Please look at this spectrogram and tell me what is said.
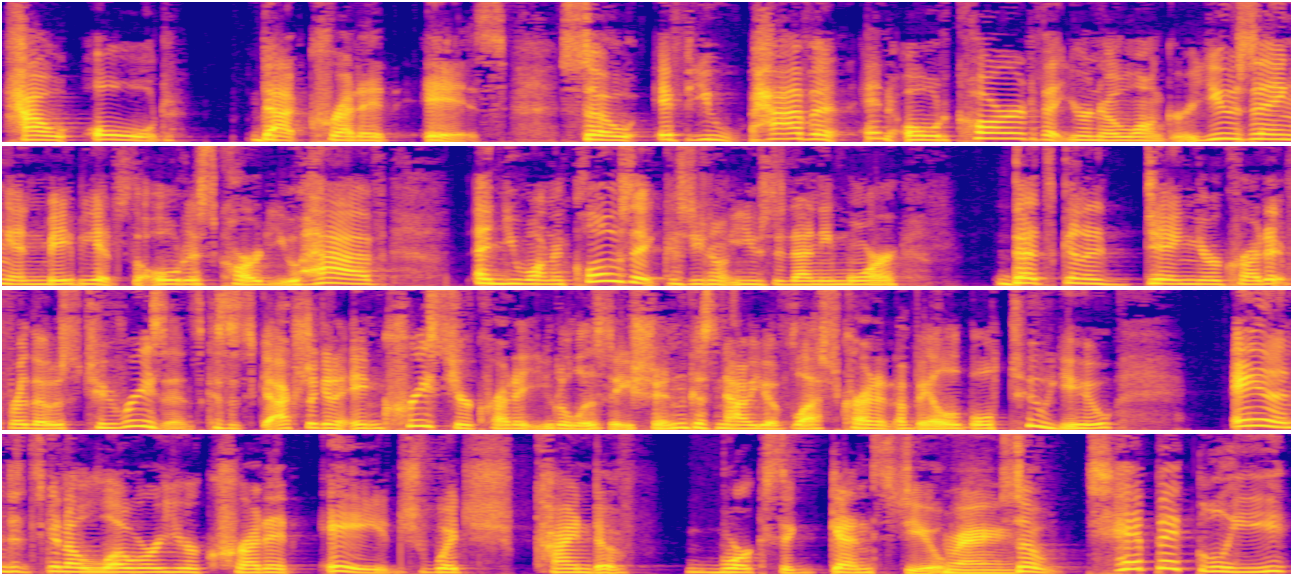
how old that credit is. So if you have a, an old card that you're no longer using, and maybe it's the oldest card you have, and you want to close it because you don't use it anymore, that's going to ding your credit for those two reasons because it's actually going to increase your credit utilization because now you have less credit available to you and it's going to lower your credit age, which kind of works against you. Right. So typically,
